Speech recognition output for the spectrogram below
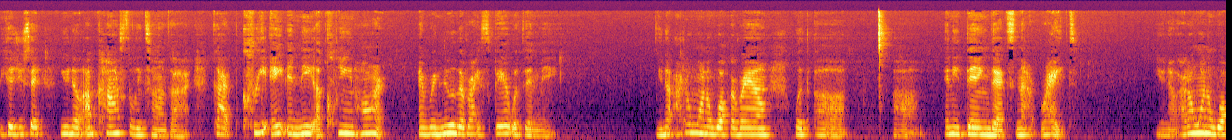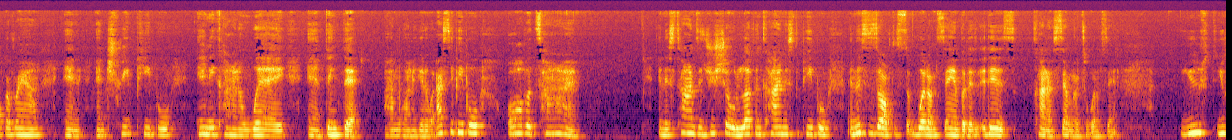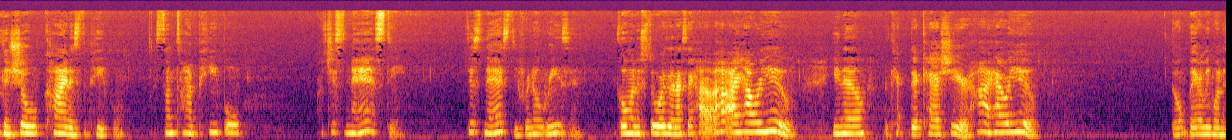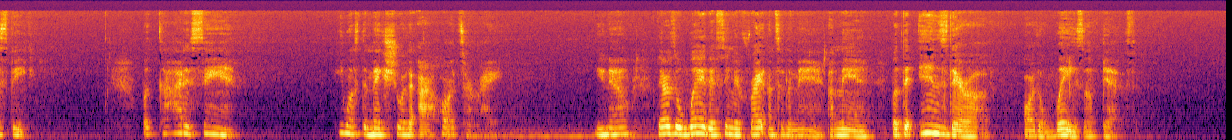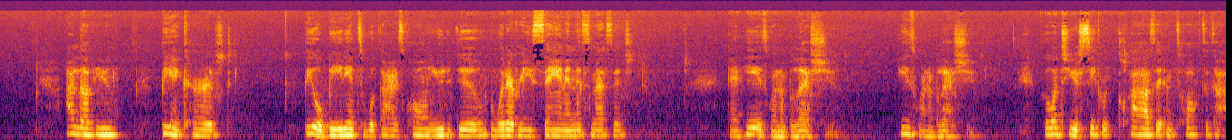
Because you say, you know, I'm constantly telling God, God, create in me a clean heart and renew the right spirit within me. You know, I don't want to walk around with uh, uh, anything that's not right. You know, I don't want to walk around and and treat people any kind of way and think that I'm going to get away. I see people all the time. And it's times that you show love and kindness to people. And this is off what I'm saying, but it is kind of similar to what I'm saying. You you can show kindness to people. Sometimes people are just nasty, just nasty for no reason. Go in the stores and I say, "Hi, hi, how are you?" You know, the their cashier, "Hi, how are you?" Don't barely want to speak. But God is saying, He wants to make sure that our hearts are right. You know, there's a way that seemeth right unto the man, a man, but the ends thereof are the ways of death. I love you. Be encouraged. Be obedient to what God is calling you to do and whatever He's saying in this message. And He is going to bless you. He's going to bless you. Go into your secret closet and talk to God.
